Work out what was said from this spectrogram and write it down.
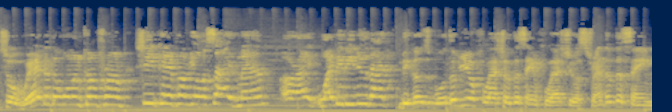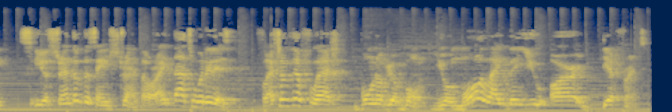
So where did the woman come from? She came from your side, man. Alright? Why did he do that? Because both of your flesh of the same flesh, your strength of the same, your strength of the same strength. Alright? That's what it is. Flesh of their flesh, bone of your bone. You're more alike than you are different.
